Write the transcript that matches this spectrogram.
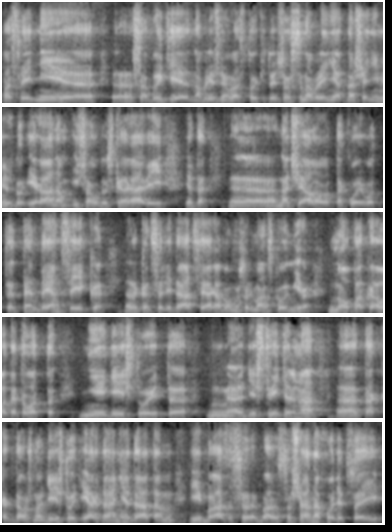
последние события на Ближнем Востоке, то есть восстановление отношений между Ираном и Саудовской Аравией, это начало вот такой вот тенденции к консолидации арабо-мусульманского мира. Но пока вот это вот не действует э, действительно э, так, как должно действовать Иордания, да, там и база, база США находится, и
